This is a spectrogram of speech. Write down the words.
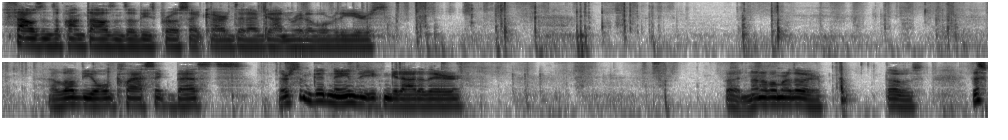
thousands upon thousands of these Pro Set cards that I've gotten rid of over the years. I love the old classic bests. There's some good names that you can get out of there. But none of them are there. Those. This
